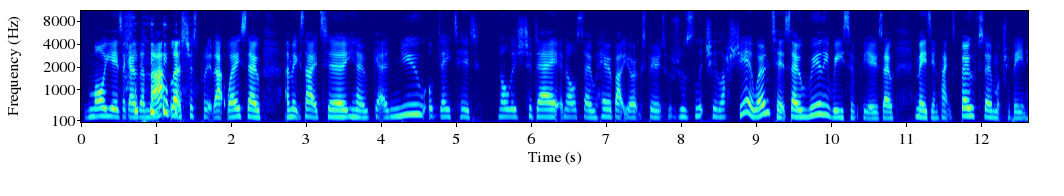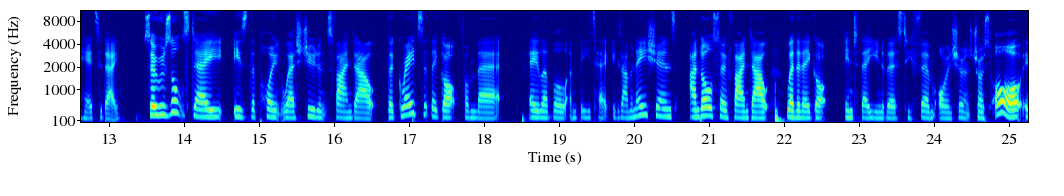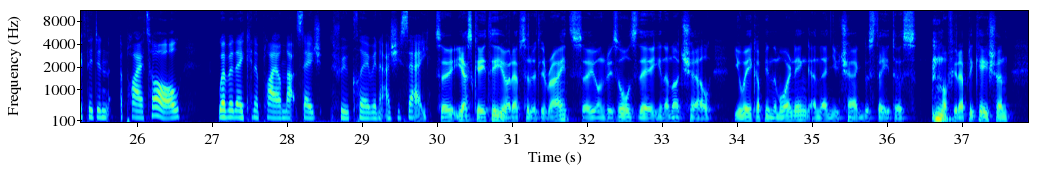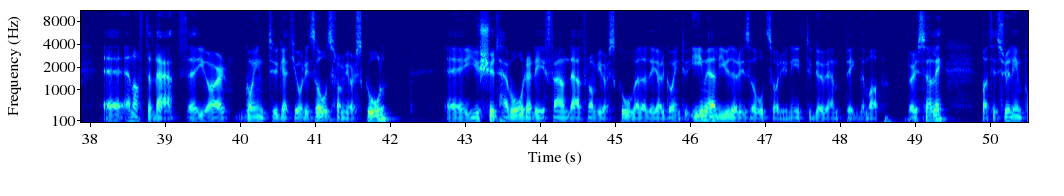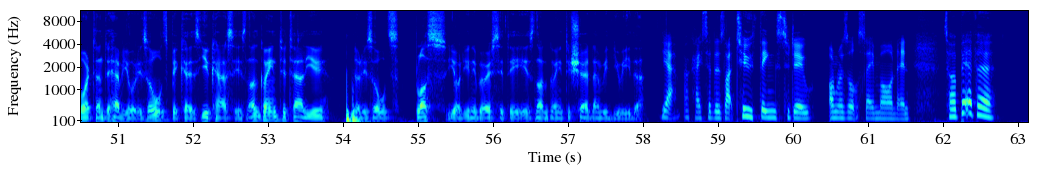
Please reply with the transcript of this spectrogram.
more years ago than that. Let's just put it that way. So, I'm excited to, you know, get a new, updated knowledge today and also hear about your experience, which was literally last year, won't it? So, really recent for you. So, amazing. Thanks both so much for being here today. So, results day is the point where students find out the grades that they got from their A level and BTEC examinations and also find out whether they got into their university firm or insurance choice, or if they didn't apply at all, whether they can apply on that stage through clearing, as you say. So, yes, Katie, you are absolutely right. So, on results day, in a nutshell, you wake up in the morning and then you check the status of your application. Uh, and after that, uh, you are going to get your results from your school. Uh, you should have already found out from your school whether they are going to email you the results or you need to go and pick them up personally. But it's really important to have your results because UCAS is not going to tell you the results plus your university is not going to share them with you either. Yeah, okay. So there's like two things to do on results day morning. So a bit of a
